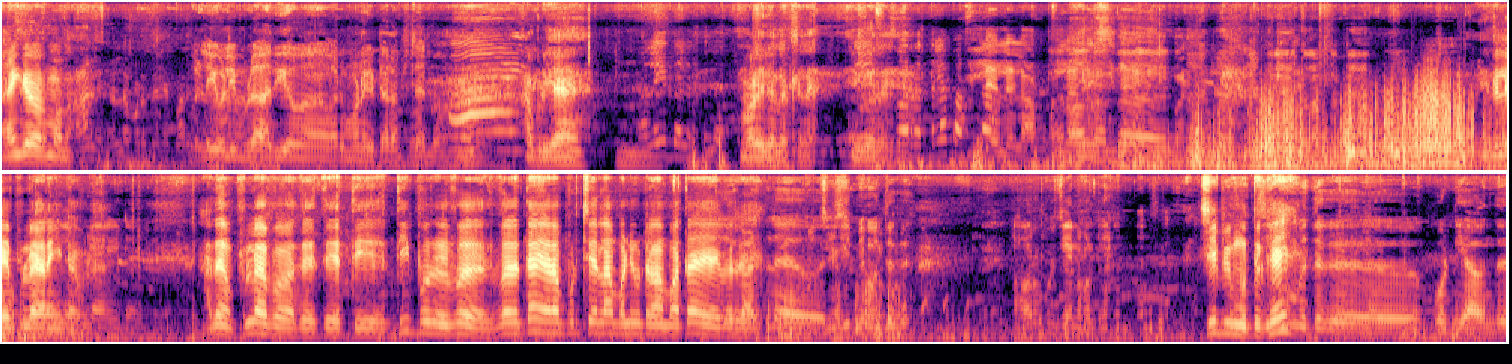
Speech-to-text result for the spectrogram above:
பயங்கர வருமானம். வெள்ளை ஒளி முறை அதிக வருமானம் கிட்ட ஆரம்பிச்சிட்டாரு. அப்படியா? வலைதளத்துல இவர். இதிலே ஃபுல்லாக இறங்கிட்டாப்புல. அதான் ஃபுல்லாக இப்போ அது தீ தீ தீப்பொரு இவ இவர் தான் யாராவது பிடிச்சி எல்லாம் பண்ணி விட்டுறான் பார்த்தா இவர். காலத்தில் ஜிபி முத்துக்கு. ஜிபி முத்துக்கு? போட்டியாக வந்து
